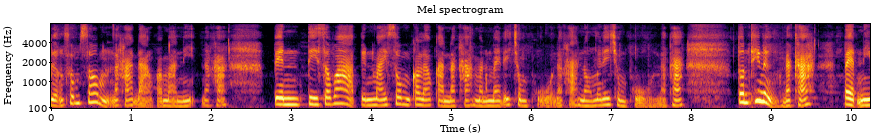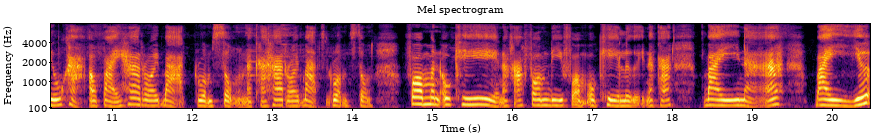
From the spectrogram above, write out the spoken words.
ลืองๆส้มๆนะคะ ด่างประมาณนี้นะคะ เป็นตีซะว่าเป็นไม้ส้มก็แล้วกันนะคะ มันไม่ได้ชมพูนะคะ น้องไม่ได้ชมพูนะคะ ต้นที่หนึ่งนะคะแปดนิ้วค่ะ เอาไปห้าร้อยบาทรวมส่งนะคะห้าร้อยบาทรวมส่ง ฟอร์มมันโอเคนะคะ ฟอร์มดีฟอร์มโอเคเลยนะคะ ใบหนา ใบเยอะ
